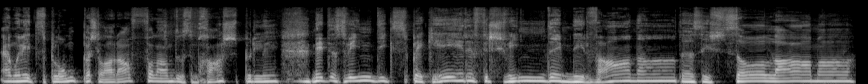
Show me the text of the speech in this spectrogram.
Muss nicht das plumpe Schlaraffenland aus dem Kasperli, nicht das windiges Begehren verschwinden im Nirvana, das ist so lama.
